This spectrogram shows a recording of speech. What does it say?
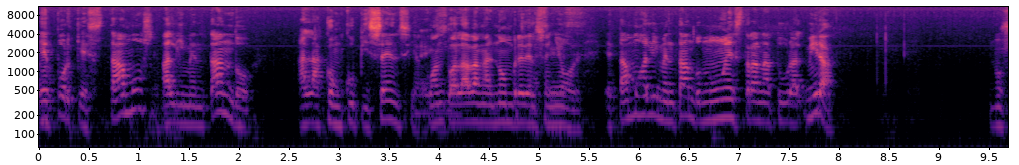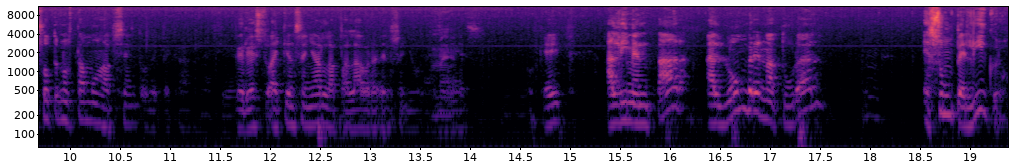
Es porque estamos alimentando a la concupiscencia. ¿Cuánto alaban al nombre del Señor? Estamos alimentando nuestra natural. Mira, nosotros no estamos absentos de pecado. Pero esto hay que enseñar la palabra del Señor. ¿Okay? Alimentar al hombre natural es un peligro.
